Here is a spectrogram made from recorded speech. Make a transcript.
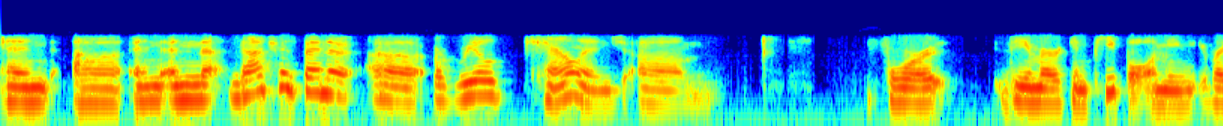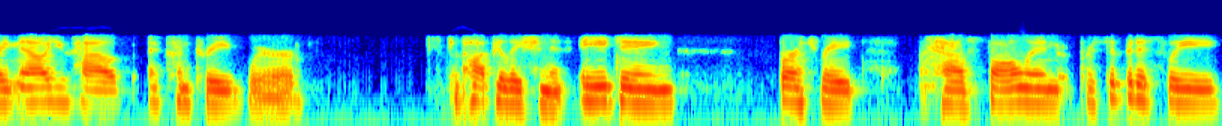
And uh, and and that, that has been a, a, a real challenge um, for the American people. I mean, right now you have a country where the population is aging, birth rates have fallen precipitously.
